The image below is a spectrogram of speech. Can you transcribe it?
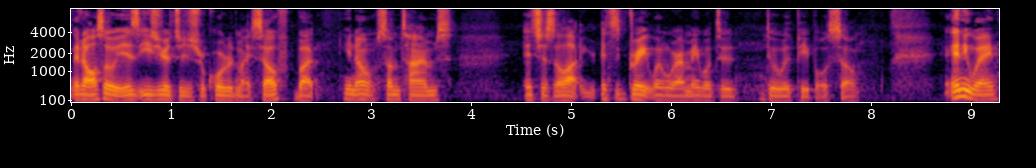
It also is easier to just record with myself, but you know sometimes it's just a lot. It's great when where I'm able to do it with people. So anyway,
